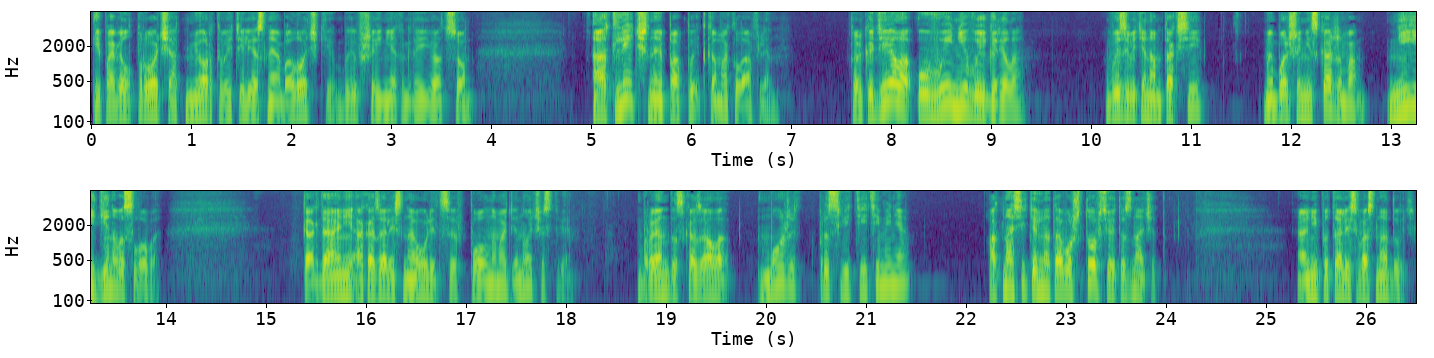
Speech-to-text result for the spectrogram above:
и повел прочь от мертвой телесной оболочки, бывшей некогда ее отцом. Отличная попытка, Маклафлин. Только дело, увы, не выгорело. Вызовите нам такси, мы больше не скажем вам ни единого слова. Когда они оказались на улице в полном одиночестве, Бренда сказала, «Может, просветите меня относительно того, что все это значит?» Они пытались вас надуть.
